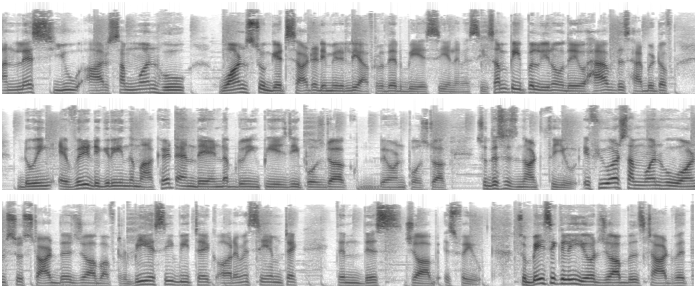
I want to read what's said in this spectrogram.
unless you are someone who wants to get started immediately after their BSc and MSc. Some people, you know, they have this habit of doing every degree in the market and they end up doing PhD, postdoc, beyond postdoc. So this is not for you. If you are someone who wants to start their job after BSc, BTech or MSc, MTech, then this job is for you. So basically your job will start with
